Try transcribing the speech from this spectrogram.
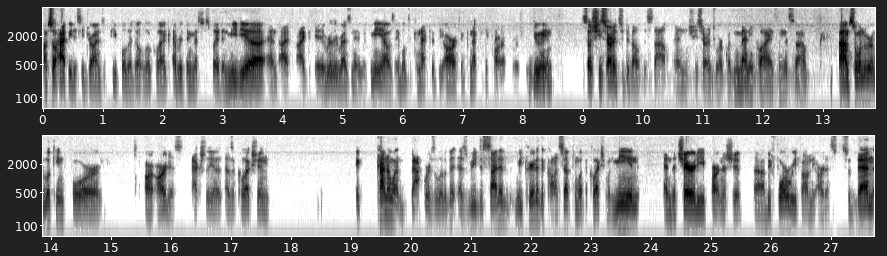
I'm so happy to see drawings of people that don't look like everything that's displayed in media, and I, I it really resonated with me. I was able to connect with the art and connect with the product which we're doing. So she started to develop this style, and she started to work with many clients in this style. Um, so when we were looking for our artists, actually as a collection, it kind of went backwards a little bit as we decided we created the concept and what the collection would mean and the charity partnership uh, before we found the artist. So then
